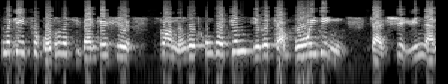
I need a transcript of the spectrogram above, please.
那么这次活动的举办，正是希望能够通过征集和展播微电影，展示云南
